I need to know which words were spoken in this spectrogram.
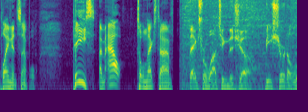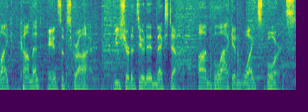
Plain and simple. Peace. I'm out. Till next time. Thanks for watching the show. Be sure to like, comment, and subscribe. Be sure to tune in next time on Black and White Sports.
